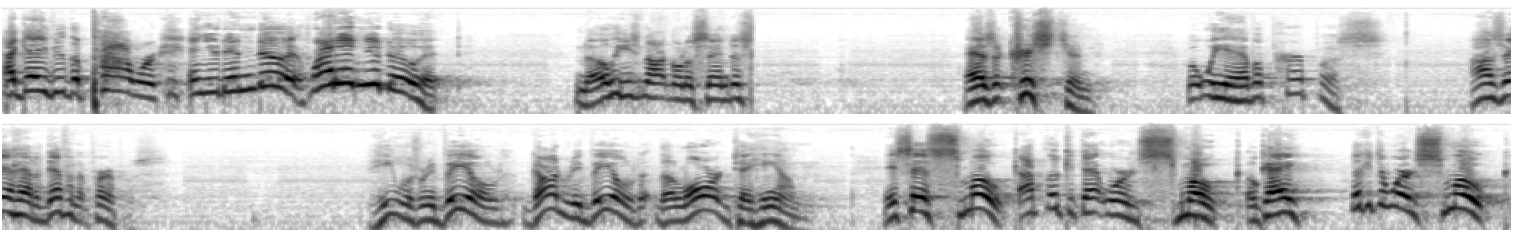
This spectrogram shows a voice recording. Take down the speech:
I gave you the power and you didn't do it. Why didn't you do it? No, he's not going to send us as a Christian. But we have a purpose. Isaiah had a definite purpose. He was revealed, God revealed the Lord to him. It says smoke. I look at that word smoke, okay? Look at the word smoke.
